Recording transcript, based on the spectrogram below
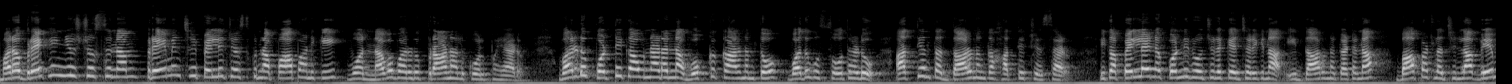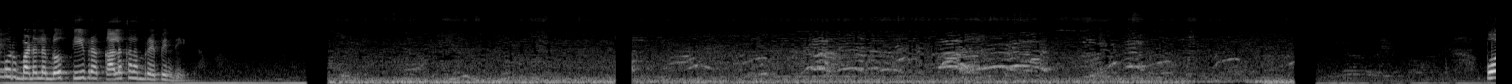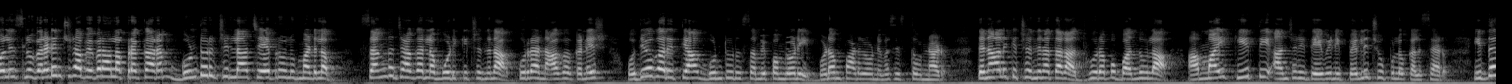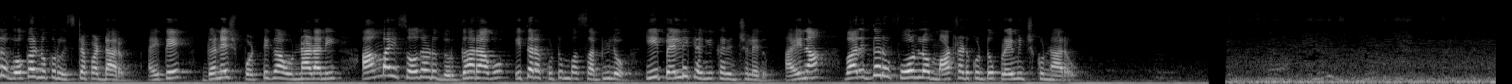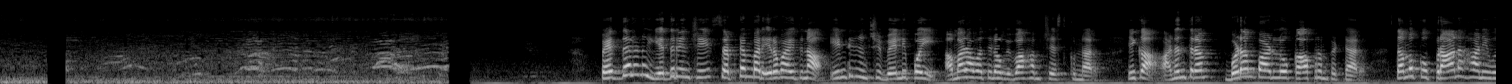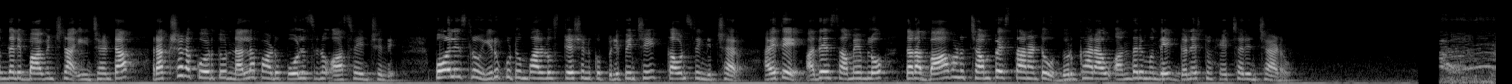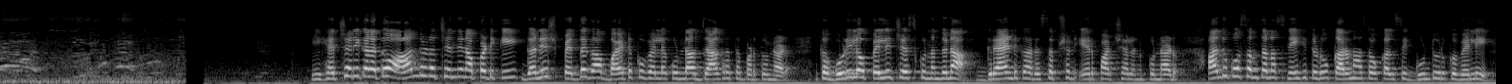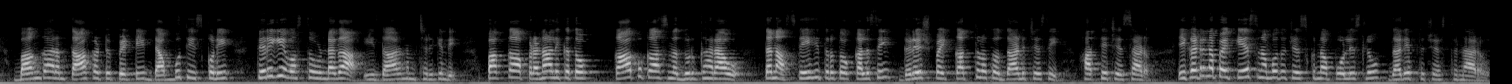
మరో breaking news చూస్తున్నాం. ప్రేమించి పెళ్ళి చేసుకున్న పాపానికి ఓ నవవరుడు ప్రాణాలు కోల్పోయాడు. వరుడు పొట్టిగా ఉన్నాడన్న ఒక్క కారణంతో వధువు సోదరుడు అత్యంత దారుణంగా హత్య చేశాడు. ఇక పెళ్ళైన కొన్ని రోజులకే జరిగిన ఈ దారుణ ఘటన బాపట్ల జిల్లా వేమూరు మండలంలో తీవ్ర కలకలం రేపింది. పోలీసులు వెల్లడించిన వివరాల ప్రకారం గుంటూరు జిల్లా చేబ్రోలు మండలం సంఘజాగర్ల మూడికి చెందిన కుర్ర నాగ గణేష్ ఉద్యోగరీత్యా గుంటూరు సమీపంలోని బుడంపాడలో నివసిస్తూ ఉన్నాడు. తెనాలికి చెందిన తన దూరపు బంధువుల అమ్మాయి కీర్తి అంజని దేవిని పెళ్ళి చూపులో కలిశాడు. ఇద్దరు ఒకరినొకరు ఇష్టపడ్డారు. అయితే గణేష్ పొట్టిగా ఉన్నాడని అమ్మాయి సోదరుడు దుర్గారావు ఇతర కుటుంబ సభ్యులు ఈ పెళ్ళికి అంగీకరించలేదు. అయినా వారిద్దరూ ఫోన్లో మాట్లాడుకుంటూ ప్రేమించుకున్నారు. పెద్దలను ఎదిరించి సెప్టెంబర్ ఇరవై ఐదున ఇంటి నుంచి వెళ్ళిపోయి అమరావతిలో వివాహం చేసుకున్నారు. ఇక అనంతరం బుడంపాడులో కాపురం పెట్టారు. తమకు ప్రాణహాని ఉందని భావించిన ఈ జంట రక్షణ కోరుతూ నల్లపాడు పోలీసులను ఆశ్రయించింది. పోలీసులు ఇరు కుటుంబాలను స్టేషన్కు పిలిపించి కౌన్సిలింగ్ ఇచ్చారు. అయితే అదే సమయంలో తన బావను చంపేస్తానంటూ దుర్గారావు అందరి ముందే గణేష్ను హెచ్చరించాడు. ఈ హెచ్చరికలతో ఆందోళన చెందినప్పటికీ గణేష్ పెద్దగా బయటకు వెళ్ళకుండా జాగ్రత్త పడుతున్నాడు. ఇక గుడిలో పెళ్ళి చేసుకున్నందున గ్రాండ్గా రిసెప్షన్ ఏర్పాటు చేయాలనుకున్నాడు. అందుకోసం తన స్నేహితుడు కరుణతో కలిసి గుంటూరుకు వెళ్ళి బంగారం తాకట్టు పెట్టి డబ్బు తీసుకుని తిరిగి వస్తూ ఉండగా ఈ దారుణం జరిగింది. పక్కా ప్రణాళికతో కాపు కాసిన దుర్గారావు తన స్నేహితులతో కలిసి గణేష్ పై కత్తులతో దాడి చేసి హత్య చేశాడు. ఈ ఘటనపై కేసు నమోదు చేసుకున్న పోలీసులు దర్యాప్తు చేస్తున్నారు.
